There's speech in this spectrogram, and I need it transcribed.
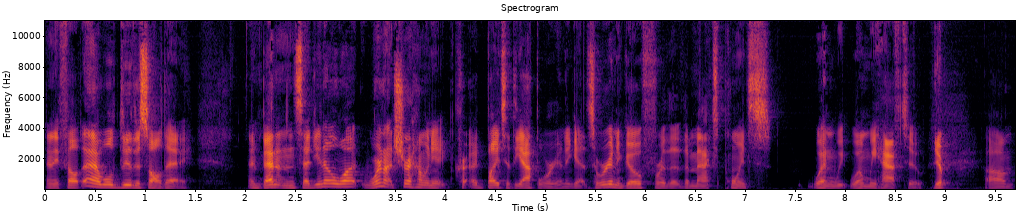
and they felt eh we'll do this all day. And Benetton said, you know what, we're not sure how many cr- bites at the apple we're going to get, so we're going to go for the, the max points when we when we have to. Yep. Um,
